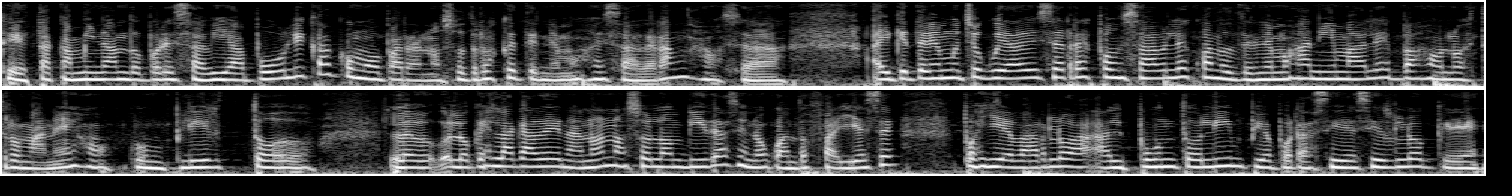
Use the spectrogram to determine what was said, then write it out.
que está caminando por esa vía pública como para nosotros que tenemos esa granja. O sea, hay que tener mucho cuidado y ser responsables cuando tenemos animales bajo nuestro manejo, cumplir todo, lo, lo que es la cadena, ¿no? No solo en vida, sino cuando fallece, pues llevarlo a- al punto limpio, por así decirlo, que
